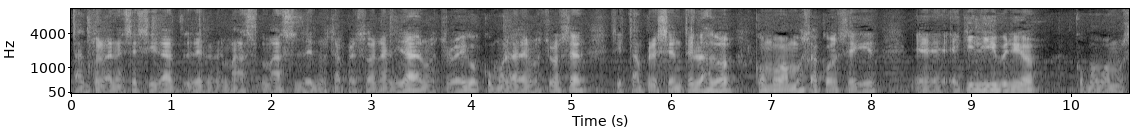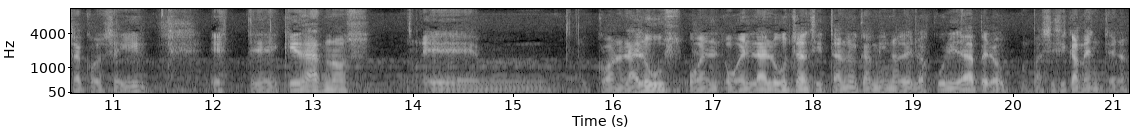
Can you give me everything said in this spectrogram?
tanto la necesidad de, más, más de nuestra personalidad, de nuestro ego, como la de nuestro ser, si están presentes las dos, cómo vamos a conseguir eh, equilibrio, cómo vamos a conseguir este, quedarnos eh, con la luz o en, la luz transitando el camino de la oscuridad, pero pacíficamente, ¿no?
